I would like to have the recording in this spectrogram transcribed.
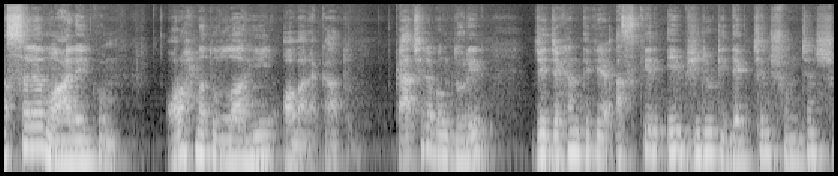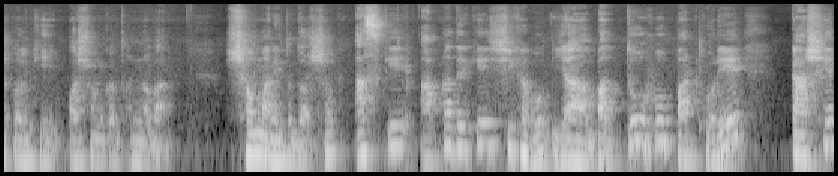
আসসালামু আলাইকুম ওরহমতুল্লাহি অবারাকাত কাছের এবং দূরের যে যেখান থেকে আজকের এই ভিডিওটি দেখছেন, শুনছেন, সকলকে অসংখ্য ধন্যবাদ। সম্মানিত দর্শক, আজকে আপনাদেরকে শিখাবো, ইয়া বাদ্যুহু পাঠ করে কাশের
